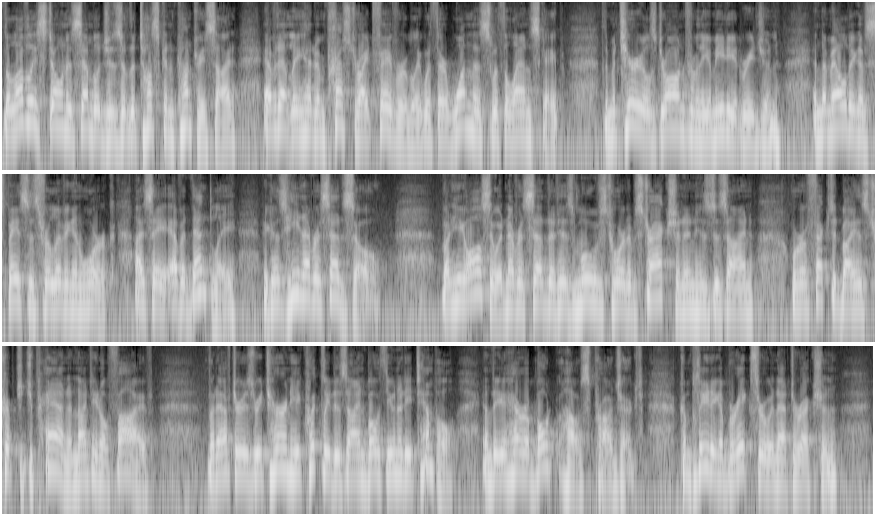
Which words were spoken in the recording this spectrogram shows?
The lovely stone assemblages of the Tuscan countryside evidently had impressed Wright favorably with their oneness with the landscape, the materials drawn from the immediate region, and the melding of spaces for living and work. I say evidently because he never said so. But he also had never said that his moves toward abstraction in his design were affected by his trip to Japan in 1905 but after his return, he quickly designed both Unity Temple and the Yahara Boathouse project, completing a breakthrough in that direction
